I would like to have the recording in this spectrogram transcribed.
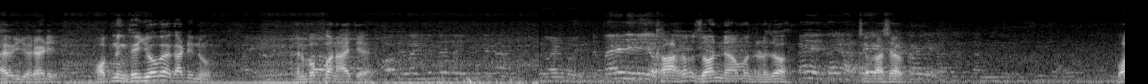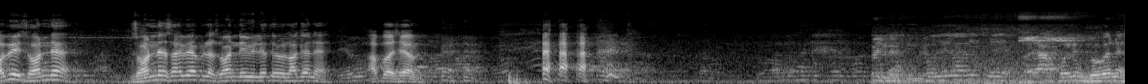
આવી ગયો રેડી ઓપનિંગ થઈ ગયો હવે ગાડીનું? અને પપ્પાના હાથે. ખાસ હો ઝોન ને આમંત્રણ, જો. ચકાચક બોબી જોન ને જોન ને સાહેબ પેલા જોન ને એવી લેતો એવું લાગે ને? આ બસ એમ. જોવે ને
